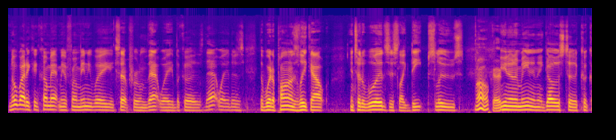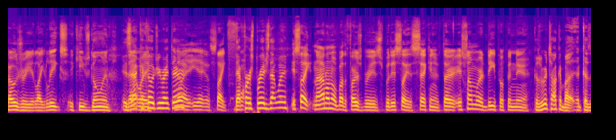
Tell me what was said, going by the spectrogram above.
nobody can come at me from any way except from that way because that way there's the where the ponds leak out into the woods it's like deep sloughs Oh, okay. you know what i mean and it goes to Cocodrie. it like leaks it keeps going Is that, way. Cocodrie right there? no, yeah it's like that first bridge that way? it's like no i don't know about the first bridge but it's like the second or third it's somewhere deep up in there Because we were talking about because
